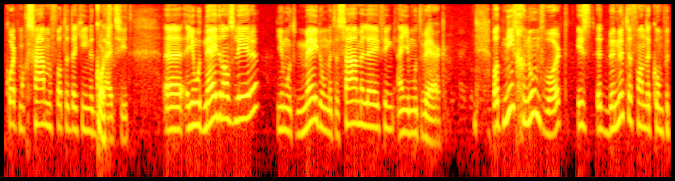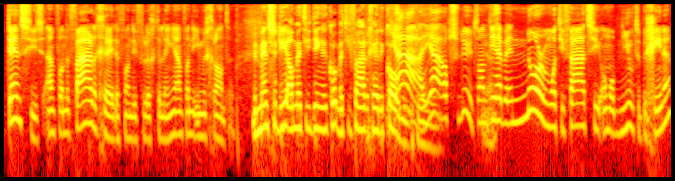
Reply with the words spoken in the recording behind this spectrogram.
kort mag samenvatten, dat je in het Kort. beleid ziet. Je moet Nederlands leren, je moet meedoen met de samenleving en je moet werken. Wat niet genoemd wordt, is het benutten van de competenties en van de vaardigheden van die vluchtelingen en van die immigranten. De mensen die al met die, dingen, met die vaardigheden komen, Ja, ja, absoluut. Want Ja. die hebben enorme motivatie om opnieuw te beginnen.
